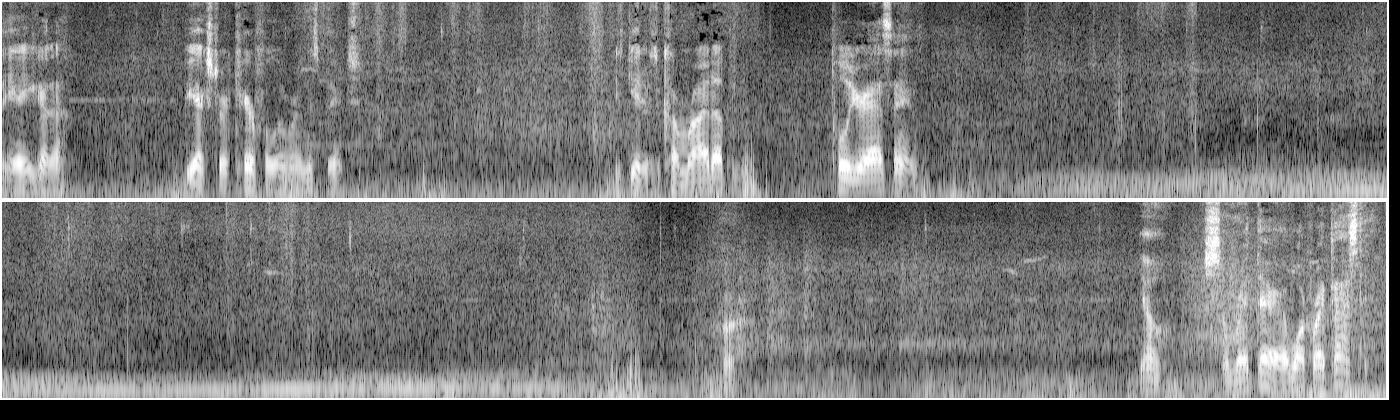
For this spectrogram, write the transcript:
So yeah, you gotta be extra careful over in this bitch. These gators will come right up and pull your ass in. Yo, some right there. I walked right past it.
